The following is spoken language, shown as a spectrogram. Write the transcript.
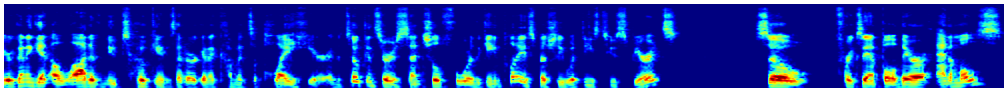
you're going to get a lot of new tokens that are going to come into play here and the tokens are essential for the gameplay especially with these two spirits. So for example there are animals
